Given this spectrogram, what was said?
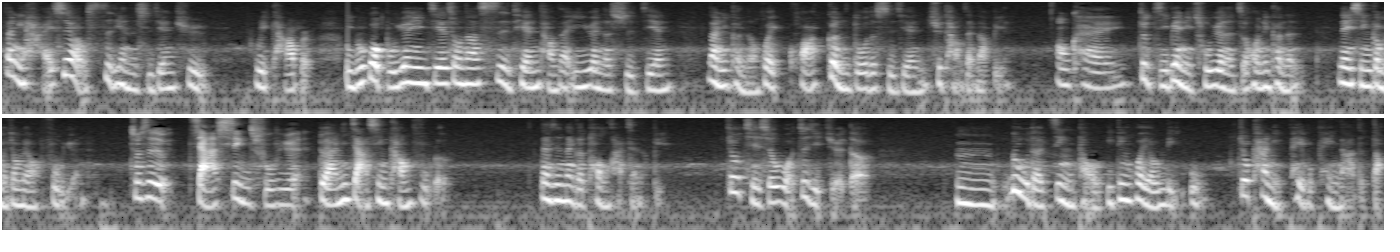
但你还是要有四天的时间去 recover。你如果不愿意接受那四天躺在医院的时间，那你可能会花更多的时间去躺在那边。OK，就即便你出院了之后，你可能内心根本就没有复原，就是假性出院。对啊，你假性康复了。但是那个痛还在那边，就其实我自己觉得，嗯，路的尽头一定会有礼物，就看你配不配拿得到，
